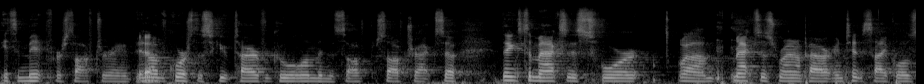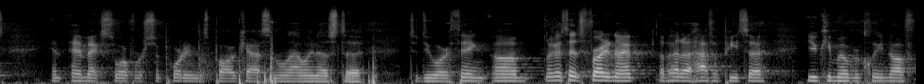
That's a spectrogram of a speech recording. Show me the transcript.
It's meant for soft terrain, and Yeah. of course the scoop tire for Coolum and the soft soft track. So, thanks to Maxxis for um, Maxxis Rhino Power, Intense Cycles, and MX Store for supporting this podcast and allowing us to to do our thing. Um, like I said, it's Friday night. I've had a half a pizza. You came over, cleaned off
